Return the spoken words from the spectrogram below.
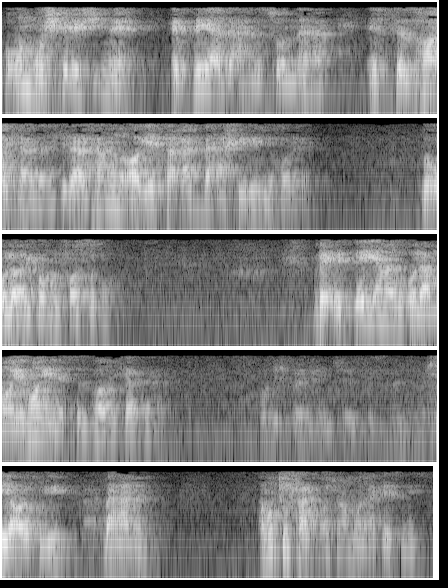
و اون مشکلش اینه ازده از اهل سنت استظهار کردن که در همون آیه فقط به اخیری می‌خوره. به اولایکم الفاسقون. و ادهی هم از علمای ما این استظهار رو کردن. کی آقای خویی؟ به همه اما تو فتواشون هم منعکس نیست.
